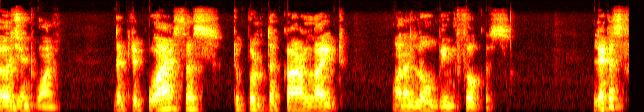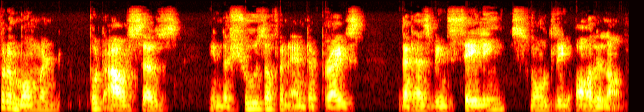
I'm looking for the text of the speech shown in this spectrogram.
urgent one that requires us to put the car light on a low beam focus. Let us for a moment put ourselves in the shoes of an enterprise that has been sailing smoothly all along.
